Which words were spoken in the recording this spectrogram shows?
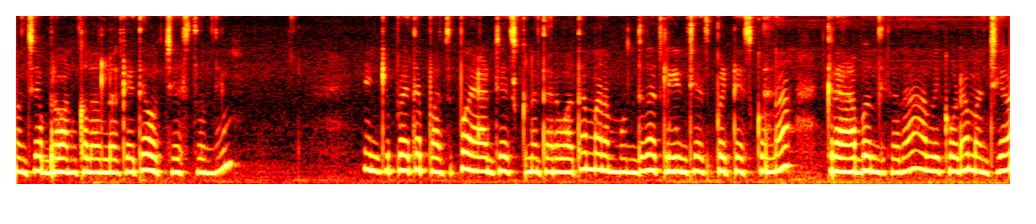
మంచిగా బ్రౌన్ కలర్లోకి అయితే వచ్చేస్తుంది. ఇంక ఇప్పుడైతే పసుపు యాడ్ చేసుకున్న తర్వాత మనం ముందుగా క్లీన్ చేసి పెట్టేసుకున్న క్రాబ్ ఉంది కదా అవి కూడా మంచిగా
